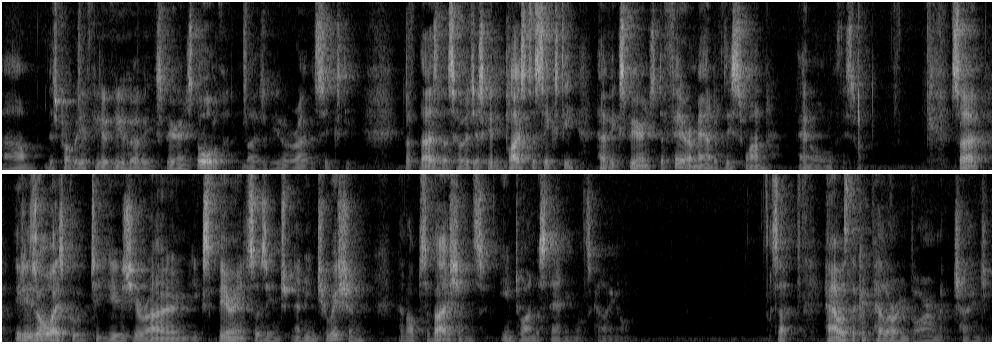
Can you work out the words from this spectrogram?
Um, there's probably a few of you who have experienced all of it, those of you who are over 60. But those of us who are just getting close to 60 have experienced a fair amount of this one and all of this one. So it is always good to use your own experiences and intuition and observations into understanding what's going on. So, how is the Capella environment changing?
